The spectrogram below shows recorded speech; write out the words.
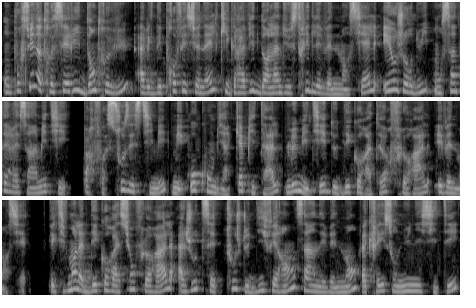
On poursuit notre série d'entrevues avec des professionnels qui gravitent dans l'industrie de l'événementiel et aujourd'hui on s'intéresse à un métier parfois sous-estimé mais ô combien capital, le métier de décorateur floral événementiel. Effectivement, la décoration florale ajoute cette touche de différence à un événement, va créer son unicité.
